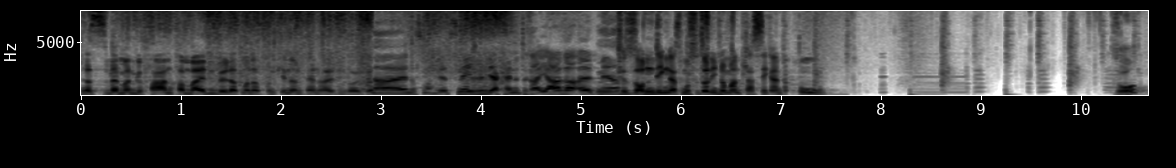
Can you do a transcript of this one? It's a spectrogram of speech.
dass wenn man Gefahren vermeiden will, dass man das von Kindern fernhalten sollte. Nein, das machen wir jetzt nicht. Wir sind ja keine drei Jahre alt mehr. Für so ein Ding, das musst du doch nicht nochmal in Plastik einfach, oh. So?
